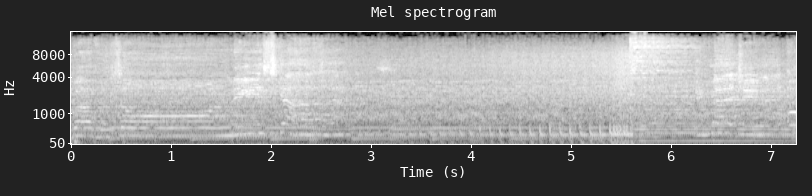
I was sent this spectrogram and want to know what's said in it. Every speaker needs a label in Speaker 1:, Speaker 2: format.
Speaker 1: Us only sky. Imagine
